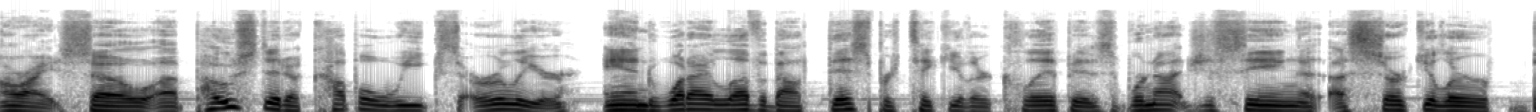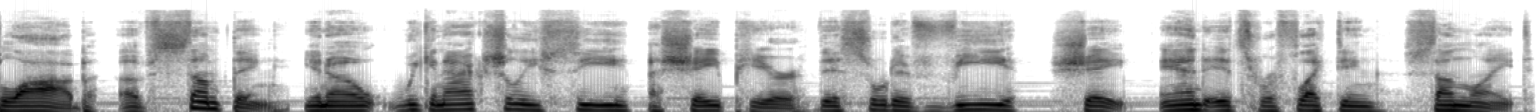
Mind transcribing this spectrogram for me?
All right, so uh, posted a couple weeks earlier, and what I love about this particular clip is we're not just seeing a, a, circular blob of something. You know, we can actually see a shape here, this sort of V shape, and it's reflecting sunlight.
